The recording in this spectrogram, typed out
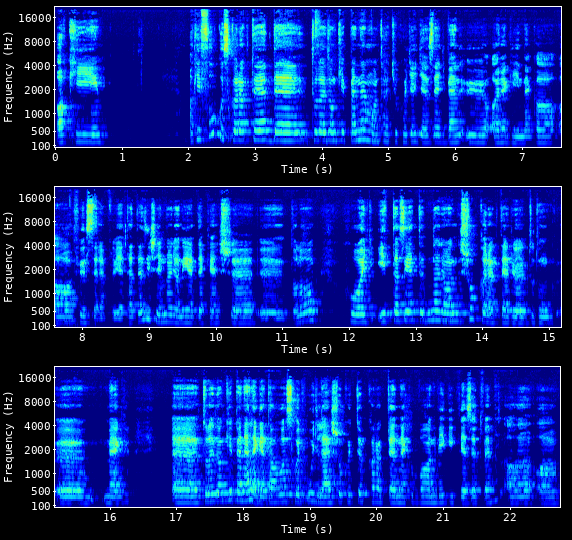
aki, aki fókusz karakter, de tulajdonképpen nem mondhatjuk, hogy egy az egyben ő a regénynek a, a főszereplője. Tehát ez is egy nagyon érdekes dolog, hogy itt azért nagyon sok karakterről tudunk meg Uh, tulajdonképpen eleget ahhoz, hogy úgy lássuk, hogy több karakternek van végigvezetve a, a,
